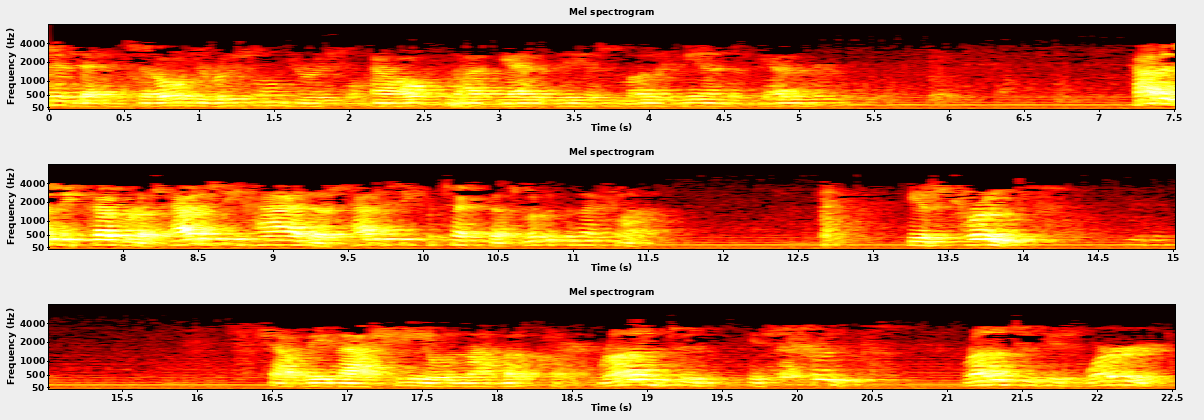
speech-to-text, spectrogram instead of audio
said that. He said, Oh, Jerusalem, Jerusalem, how often I've gathered thee as a mother hen doth gather her how does He cover us? How does He hide us? How does He protect us? Look at the next line. His truth shall be thy shield and thy buckler. Run to His truth. Run to His Word.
